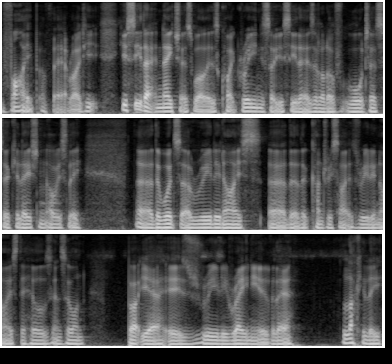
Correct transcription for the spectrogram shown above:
vibe of there, right? You you see that in nature as well. It's quite green, so you see there's a lot of water circulation. Obviously, uh, the woods are really nice. Uh, the the countryside is really nice. The hills and so on. But yeah, it is really rainy over there. Luckily,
